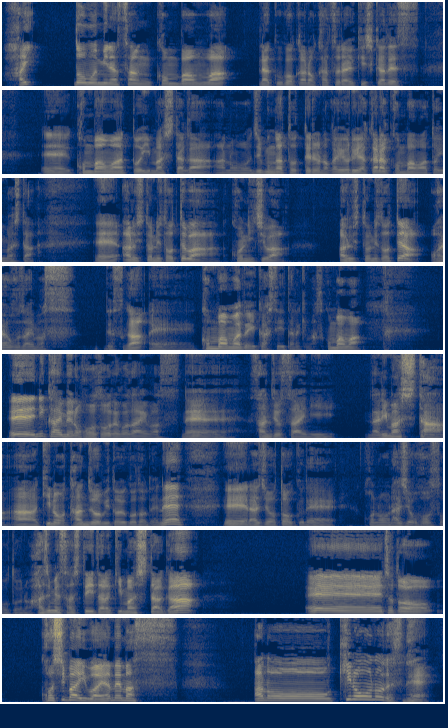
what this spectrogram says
はい。どうも皆さん、こんばんは。落語家の桂幸鹿です。えー、こんばんはと言いましたが、あの、自分が撮ってるのが夜やからこんばんはと言いました。えー、ある人にとっては、こんにちは。ある人にとっては、おはようございます。ですが、えー、こんばんはで行かせていただきます。こんばんは。えー、2回目の放送でございますね。30歳になりました。あ昨日誕生日ということでね、えー、ラジオトークで、このラジオ放送というのを始めさせていただきましたが、えー、ちょっと、小芝居はやめます。あのー、昨日のですね、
